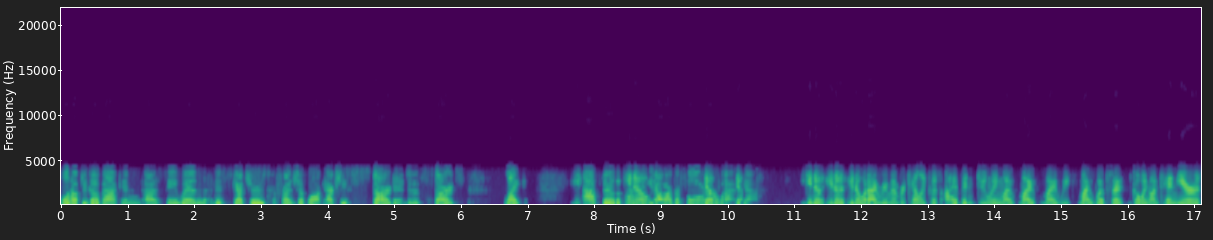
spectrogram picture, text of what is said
We'll have to go back and uh, see when the Skechers Friendship Walk actually started. Did it start like after the you know- you know, or before, no, or what? no. Yeah. You know, you know, you know what I remember, Kelly, because I've been doing my my my week my website going on ten years,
